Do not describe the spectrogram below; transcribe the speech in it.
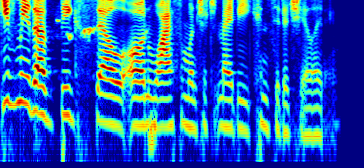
give me the big sell on why someone should maybe consider cheerleading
